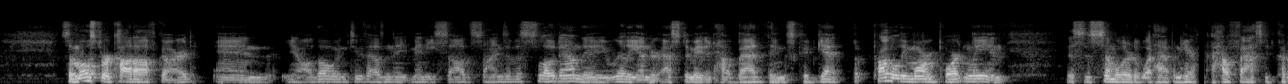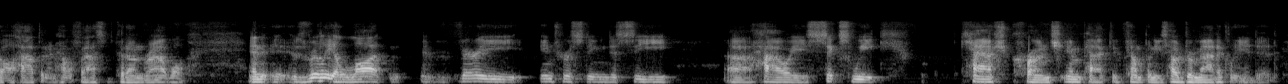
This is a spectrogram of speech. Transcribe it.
So most were caught off guard, and you know, although in 2008 many saw the signs of a slowdown, they really underestimated how bad things could get. But probably more importantly, and this is similar to what happened here, how fast it could all happen and how fast it could unravel. And it was really a lot, very interesting to see uh, how a six week cash crunch impacted companies, how dramatically it did.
